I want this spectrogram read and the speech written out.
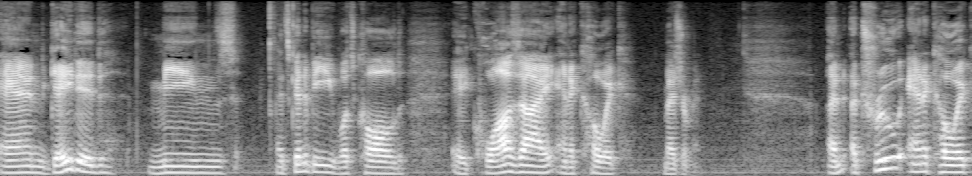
And gated means it's going to be what's called a quasi-anechoic measurement. An, a true anechoic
